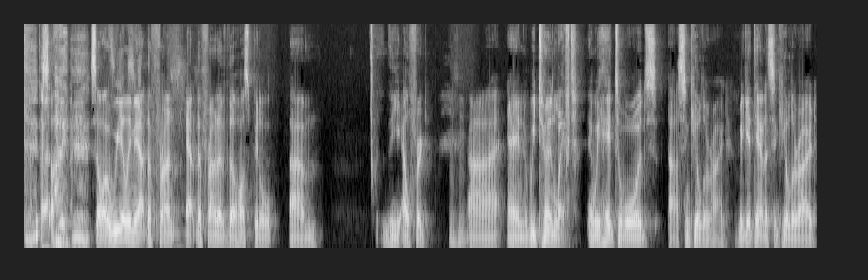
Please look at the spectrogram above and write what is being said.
so, so I wheel him out the front out the front of the hospital, um, the Alfred, uh, and we turn left and we head towards uh, St Kilda Road. We get down to St Kilda Road,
